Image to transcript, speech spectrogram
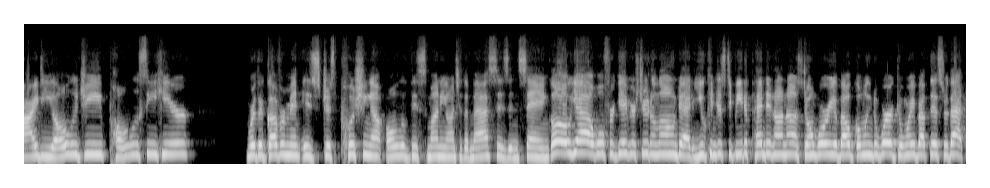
ideology, policy here, where the government is just pushing out all of this money onto the masses and saying, oh, yeah, we'll forgive your student loan debt. You can just be dependent on us. Don't worry about going to work. Don't worry about this or that.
